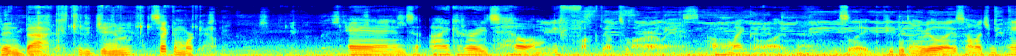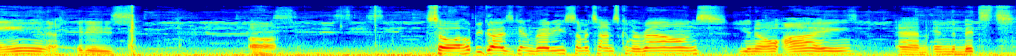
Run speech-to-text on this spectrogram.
been back to the gym, second workout. And I could already tell I'm gonna be fucked up tomorrow, man. Oh my god. It's like people don't realize how much pain it is. Um, so I hope you guys are getting ready. Summertime's coming around. You know, I am in the midst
